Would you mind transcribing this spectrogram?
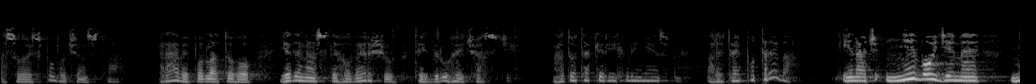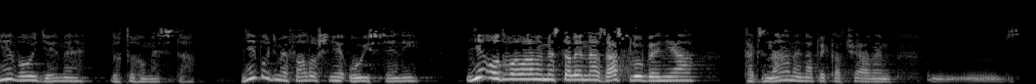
a svoje spoločenstva. Práve podľa toho 11. veršu tej druhej časti. Na to také rýchli nie sme. Ale to je potreba. Ináč nevojdeme, nevojdeme do toho mesta. Nebuďme falošne uistení. Neodvolávame sa len na zaslúbenia, tak známe napríklad, čo ja viem, z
